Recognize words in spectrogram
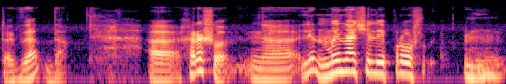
тогда да. А, хорошо. А, Лен, мы начали прошлый...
